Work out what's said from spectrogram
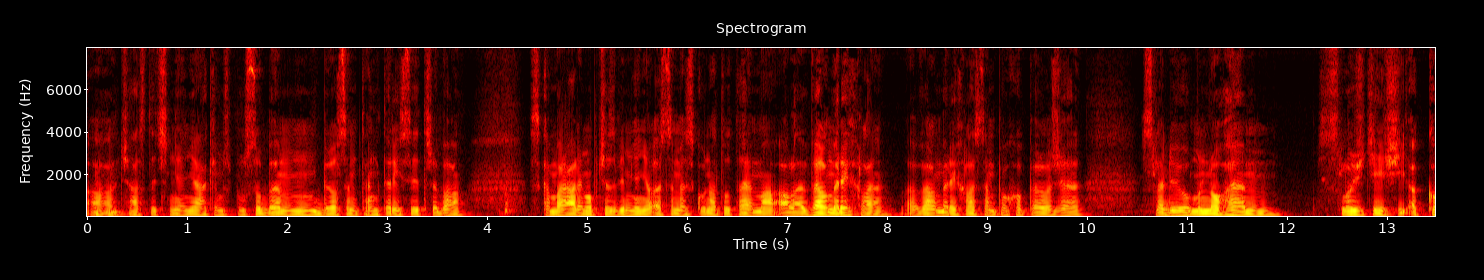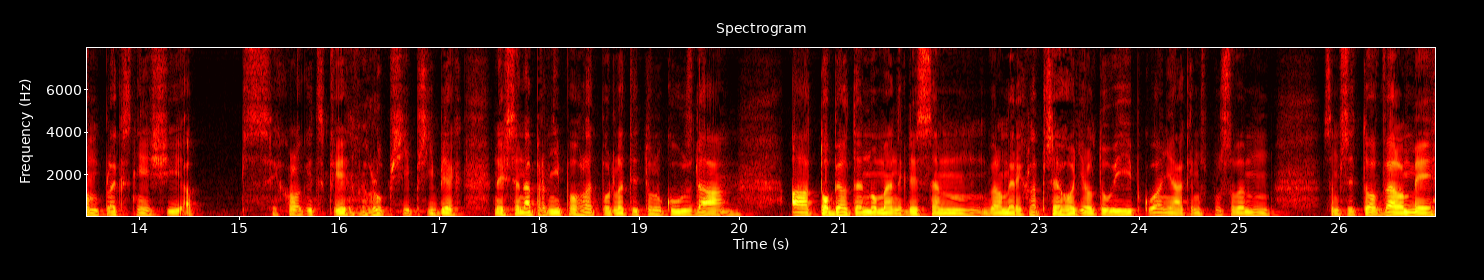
a mm-hmm. částečně nějakým způsobem byl jsem ten, který si třeba s kamarádem občas vyměnil sms na to téma, ale velmi rychle, velmi rychle jsem pochopil, že sleduju mnohem složitější a komplexnější a psychologicky hlubší příběh, než se na první pohled podle titulků zdá. Mm. A to byl ten moment, kdy jsem velmi rychle přehodil tu výhýbku a nějakým způsobem jsem si to velmi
